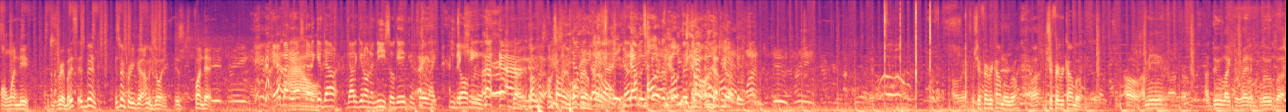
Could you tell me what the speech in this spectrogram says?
on one knee, which is weird. But it's, it's been it's been pretty good. I'm enjoying it. It's a fun day. Everybody else got to get down, got to get on a knee so Gabe can feel like he tall for real. I'm, I'm taller than both of them. I'm taller than both of them. No, I'm definitely. One, two, three. What's your favorite combo, bro? What? What's your favorite combo? Oh, I mean, I do like the red and blue, but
